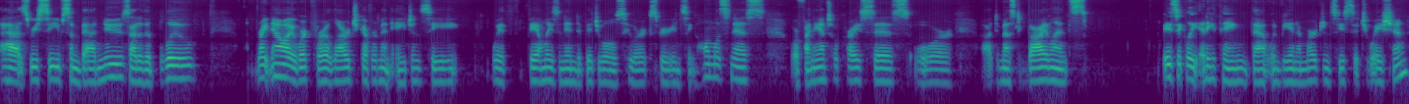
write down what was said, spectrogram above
has received some bad news out of the blue, right now, I work for a large government agency families and individuals who are experiencing homelessness or financial crisis or uh, domestic violence. Basically, anything that would be an emergency situation,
